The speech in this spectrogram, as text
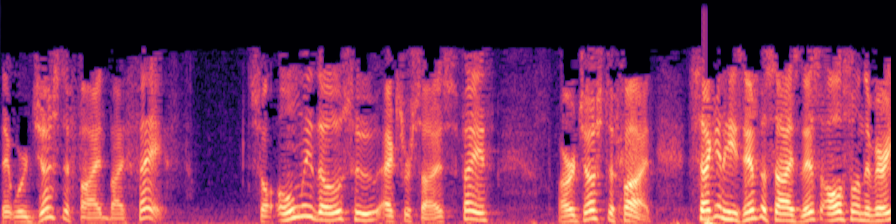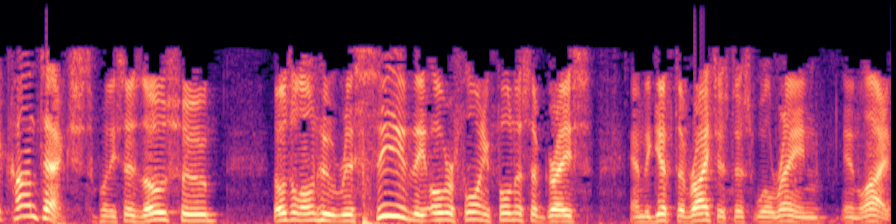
that we're justified by faith. So only those who exercise faith are justified. Second, he's emphasized this also in the very context when he says those who Those alone who receive the overflowing fullness of grace and the gift of righteousness will reign in life.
